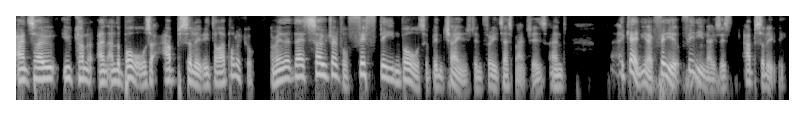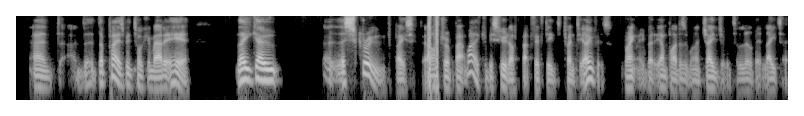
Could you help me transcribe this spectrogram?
And so you kind of, and, and the balls are absolutely diabolical. I mean, they're, they're so dreadful. 15 balls have been changed in three test matches. And again, you know, Finney, Finney knows this absolutely. And the, the player's been talking about it here. They go, Uh, they're screwed basically after about, well, they could be screwed after about 15 to 20 overs, frankly, but the umpire doesn't want to change them until a little bit later.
